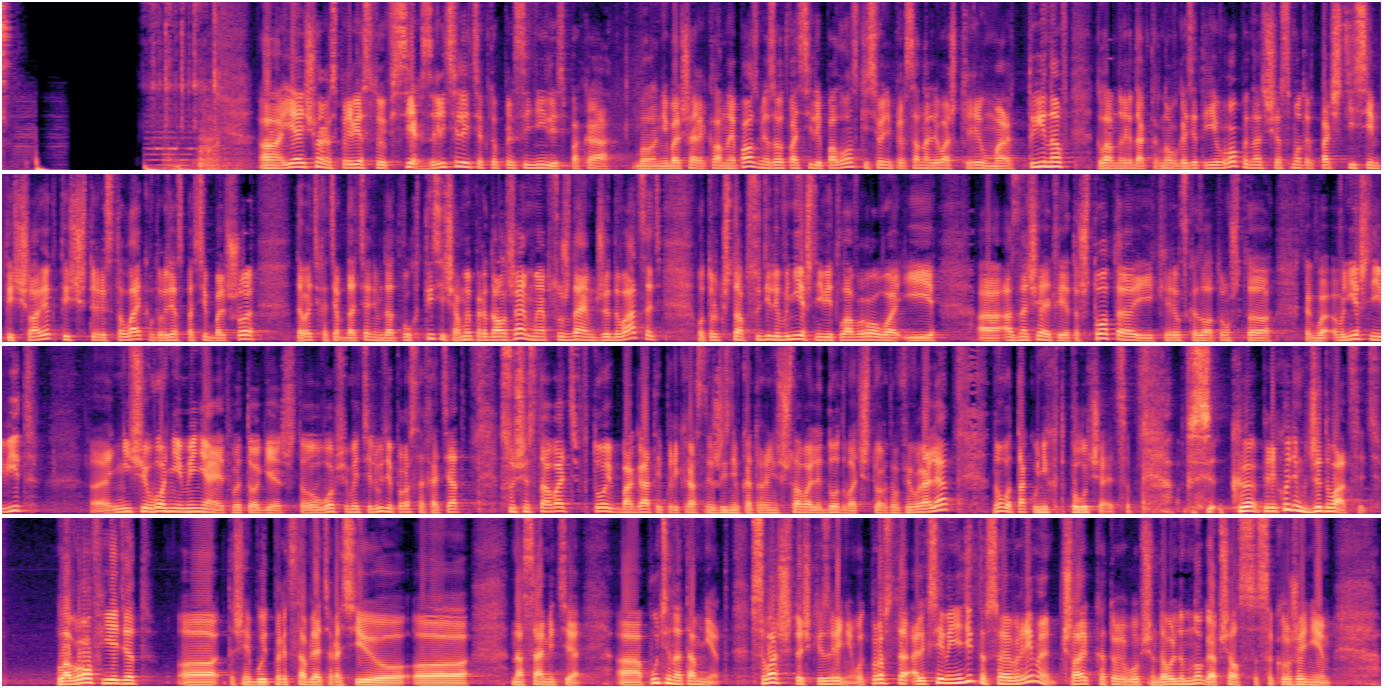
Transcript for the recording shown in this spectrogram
А, я еще раз приветствую всех зрителей, те, кто присоединились, пока была небольшая рекламная пауза. Меня зовут Василий Полонский. Сегодня персональный ваш Кирилл Мартынов, главный редактор «Новой газеты Европы». Нас сейчас смотрят почти 7 тысяч человек, 1400 лайков. Друзья, спасибо большое. Давайте хотя бы дотянем до 2000. А мы продолжаем. Мы обсуждаем G20. Вот только что обсудили внешний вид Лаврова и а, означает ли это что-то. И Кирилл сказал о том, что как бы внешний вид ничего не меняет в итоге, что, в общем, эти люди просто хотят существовать в той богатой, прекрасной жизни, в которой они существовали до 24 февраля. Ну, вот так у них это получается. К, переходим к G20. Лавров едет Э, точнее, будет представлять Россию э, на саммите, э, Путина там нет. С вашей точки зрения, вот просто Алексей Венедиктов в свое время, человек, который, в общем, довольно много общался с окружением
